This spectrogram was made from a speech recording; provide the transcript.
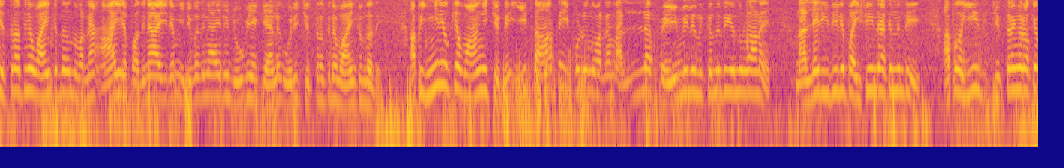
ചിത്രത്തിന് വാങ്ങിക്കുന്നതെന്ന് പറഞ്ഞാൽ ആയിരം പതിനായിരം ഇരുപതിനായിരം രൂപയൊക്കെയാണ് ഒരു ചിത്രത്തിന് വാങ്ങിക്കുന്നത്. അപ്പൊ ഇങ്ങനെയൊക്കെ വാങ്ങിച്ചിട്ട് ഈ താത്ത ഇപ്പോഴും എന്ന് പറഞ്ഞാൽ നല്ല ഫെയിമിൽ നിൽക്കുന്നുണ്ട് എന്നുള്ളതാണ്. നല്ല രീതിയിൽ പൈസ ഉണ്ടാക്കുന്നുണ്ട്. അപ്പോൾ ഈ ചിത്രങ്ങളൊക്കെ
